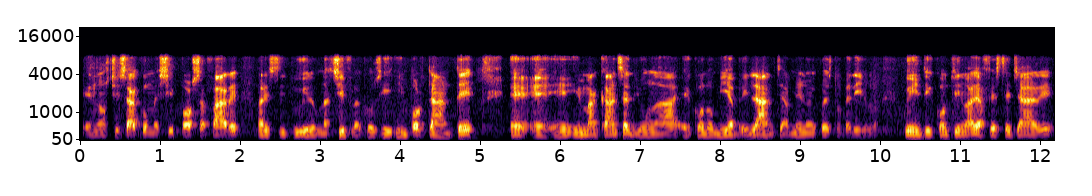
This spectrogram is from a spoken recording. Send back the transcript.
e non si sa come si possa fare a restituire una cifra così importante eh, eh, in mancanza di una economia brillante, almeno in questo periodo. Quindi continuare a festeggiare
